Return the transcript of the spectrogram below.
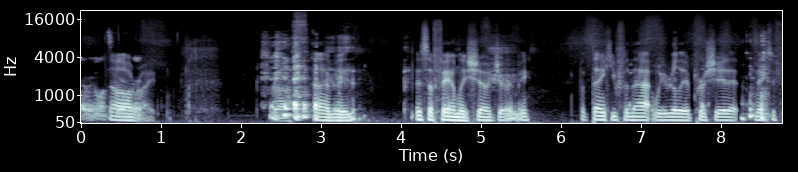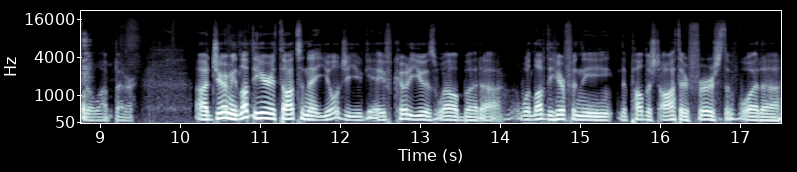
Everyone's All getting it. right. Rough. I mean, it's a family show, Jeremy. But thank you for that. We really appreciate it. it makes me feel a lot better. Uh, Jeremy, love to hear your thoughts on that eulogy you gave. Cody, you as well. But uh, would love to hear from the, the published author first of what uh,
